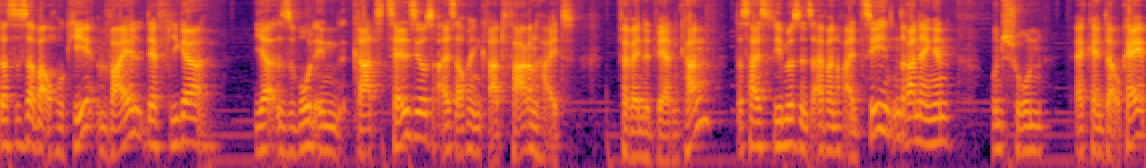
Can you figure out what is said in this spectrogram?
das ist aber auch okay, weil der Flieger ja sowohl in Grad Celsius als auch in Grad Fahrenheit verwendet werden kann. Das heißt, wir müssen jetzt einfach noch ein C hinten dranhängen und schon erkennt er, okay,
